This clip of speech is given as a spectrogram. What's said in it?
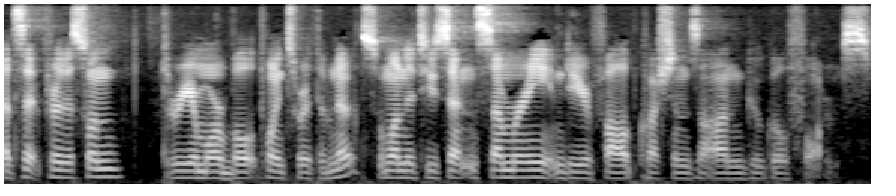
That's it for this one. Three or more bullet points worth of notes, one to two sentence summary, and do your follow up questions on Google Forms.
